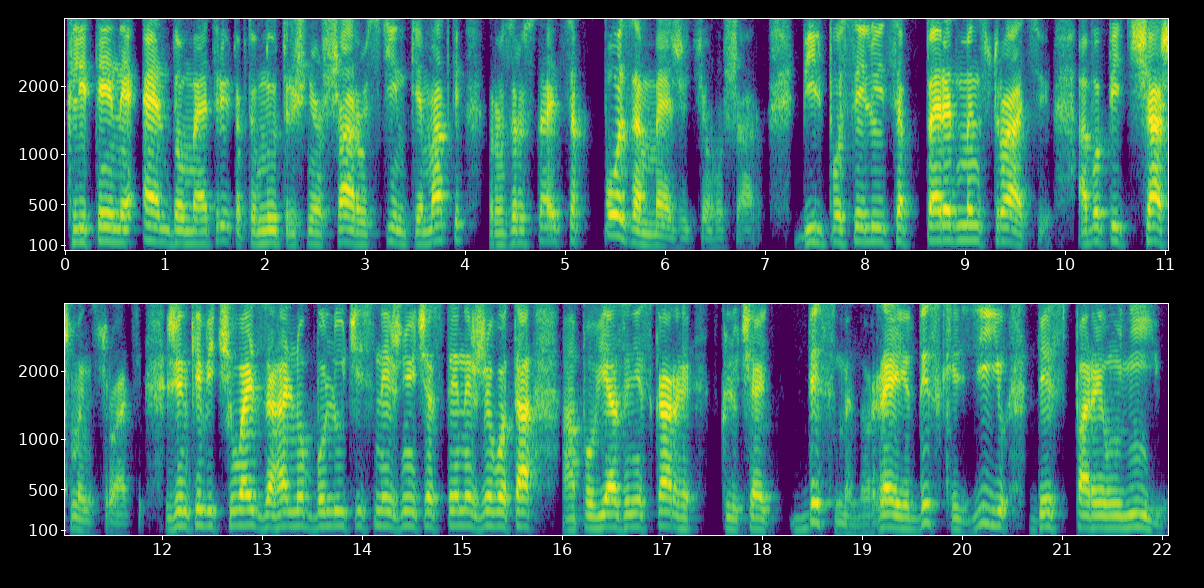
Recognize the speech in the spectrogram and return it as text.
клітини ендометрію, тобто внутрішнього шару стінки матки, розростаються поза межі цього шару. Біль посилюється перед менструацією або під час менструації. Жінки відчувають загальну болючість нижньої частини живота, а пов'язані скарги включають дисменорею, дисхезію, диспареунію.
